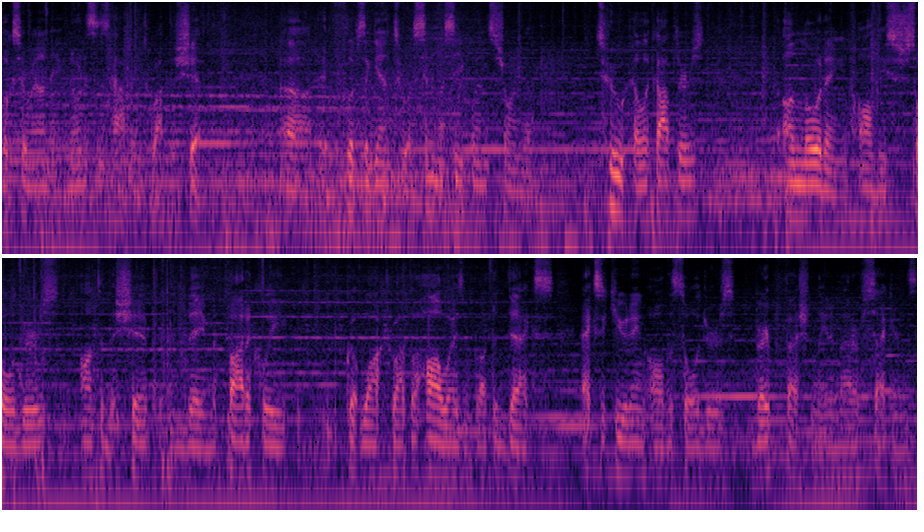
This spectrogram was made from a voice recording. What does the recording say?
looks around and notices happening throughout the ship. Uh, it flips again to a cinema sequence showing two helicopters unloading all these soldiers onto the ship and they methodically walk throughout the hallways and throughout the decks, executing all the soldiers very professionally in a matter of seconds.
